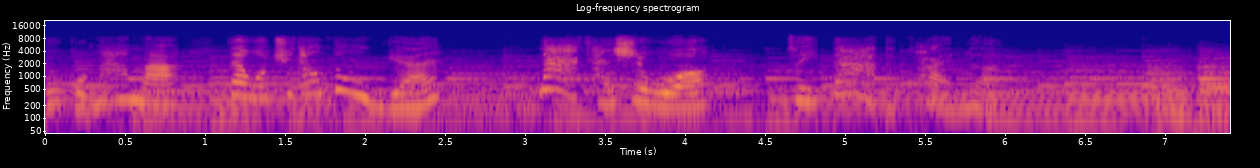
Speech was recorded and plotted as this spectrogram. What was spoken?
如果妈妈带我去趟动物园，那才是我最大的快乐。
